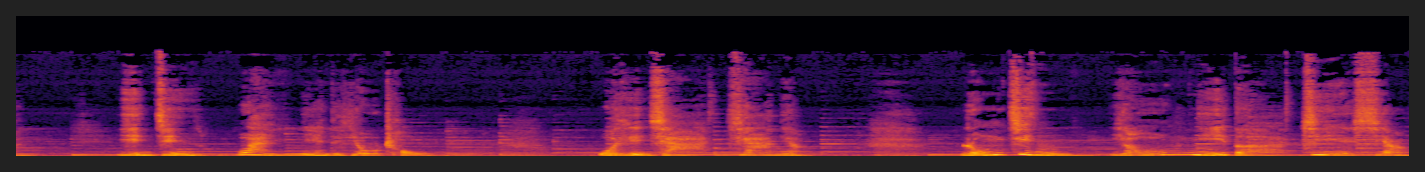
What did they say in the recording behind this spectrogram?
饮尽万年的忧愁。我饮下佳酿，融进有你的街巷。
